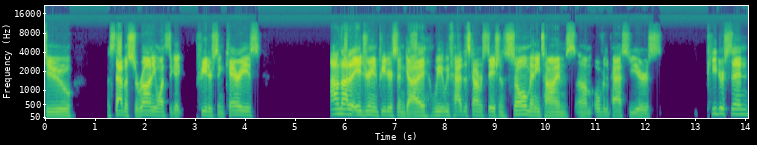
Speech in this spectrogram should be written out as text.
to establish the run. He wants to get Peterson carries. I'm not an Adrian Peterson guy. We we've had this conversation so many times um, over the past years. Peterson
